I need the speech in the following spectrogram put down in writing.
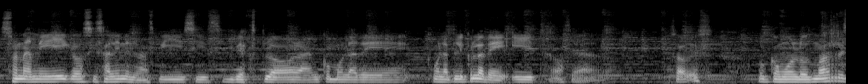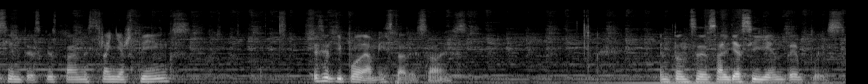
son amigos y salen en las bicis y exploran, como la de, como la película de It, o sea, ¿sabes? O como los más recientes que están Stranger Things, ese tipo de amistades, ¿sabes? Entonces al día siguiente, pues,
